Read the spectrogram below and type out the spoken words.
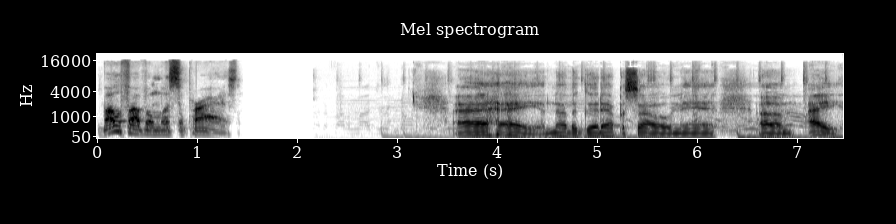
both of them was surprised. Uh, hey, another good episode, man. Um, hey,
